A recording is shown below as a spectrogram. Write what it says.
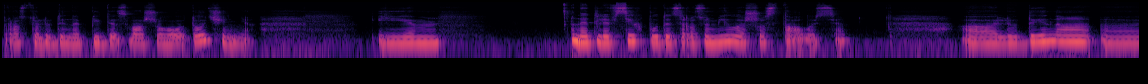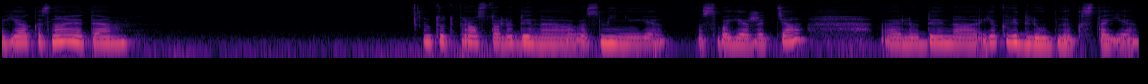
Просто людина піде з вашого оточення. І не для всіх буде зрозуміло, що сталося. Людина, е, як знаєте, тут просто людина змінює своє життя, е, людина як відлюдник стає.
